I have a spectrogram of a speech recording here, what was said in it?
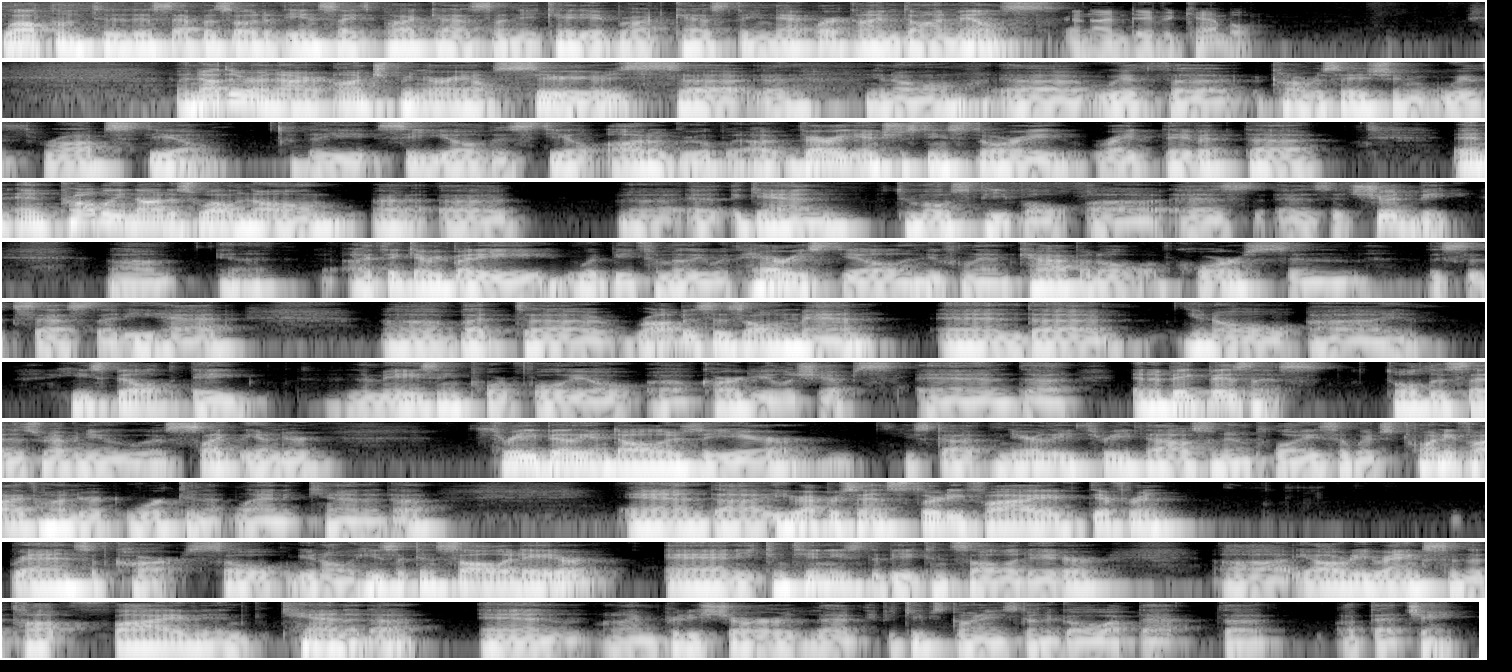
Welcome to this episode of the Insights Podcast on the Acadia Broadcasting Network. I'm Don Mills. And I'm David Campbell. Another in our entrepreneurial series, uh, uh, you know, uh, with a conversation with Rob Steele, the CEO of the Steele Auto Group. A very interesting story, right, David? Uh, and, and probably not as well known, uh, uh, again, to most people as, as it should be. Um, I think everybody would be familiar with Harry Steele and Newfoundland Capital, of course, and the success that he had. Uh, but uh, Rob is his own man, and uh, you know uh, he's built a an amazing portfolio of car dealerships and uh, in a big business. Told us that his revenue was slightly under three billion dollars a year, He's got nearly 3,000 employees, of which 2,500 work in Atlantic Canada. And uh, he represents 35 different brands of cars. So, you know, he's a consolidator and he continues to be a consolidator. Uh, he already ranks in the top five in Canada. And I'm pretty sure that if he keeps going, he's going to go up that uh, up that chain.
